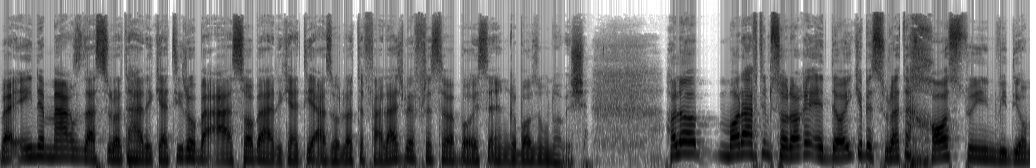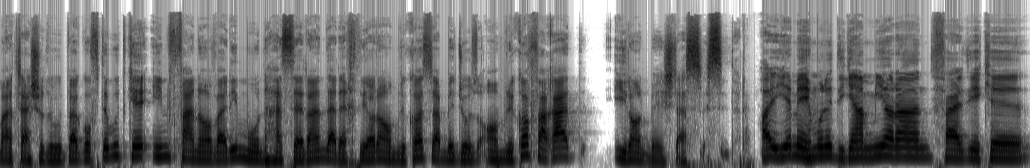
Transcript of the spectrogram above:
و عین مغز دستورات حرکتی رو به اعصاب حرکتی عضلات فلج بفرسته و باعث انقباض اونها بشه. حالا ما رفتیم سراغ ادعایی که به صورت خاص تو این ویدیو مطرح شده بود و گفته بود که این فناوری منحصرا در اختیار آمریکاست و به جز آمریکا فقط ایران بهش دسترسی داره. آره یه مهمون دیگه هم میارن. فردیه که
